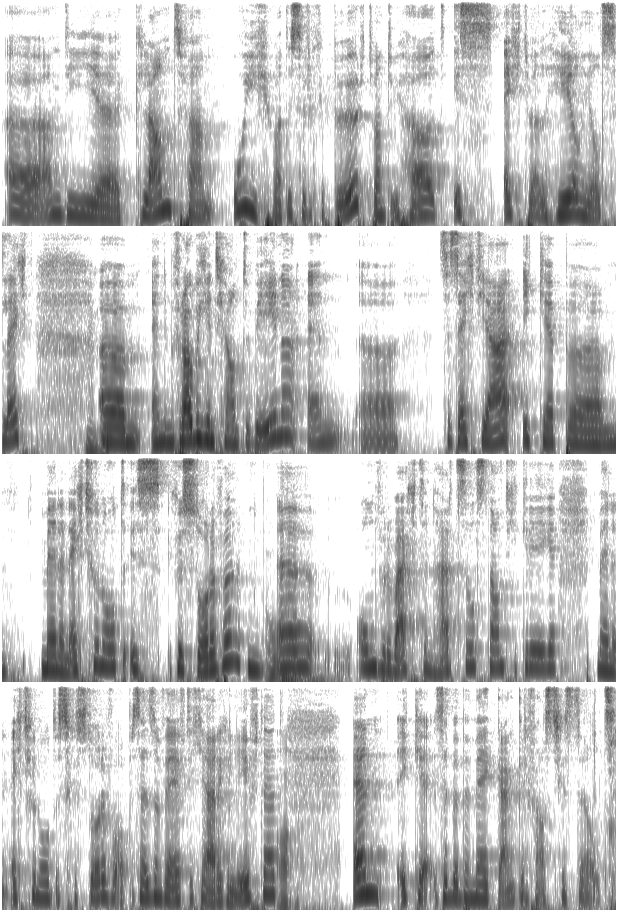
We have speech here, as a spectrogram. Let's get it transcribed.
aan die klant van, oei, wat is er gebeurd? Want uw huid is echt wel heel, heel slecht. Mhm. Ehm, en die mevrouw begint gaan te wenen en eh, ze zegt, ja, ik heb... ehm, mijn echtgenoot is gestorven, Oeh. eh, onverwacht een hartstilstand gekregen. Mijn echtgenoot is gestorven op 56-jarige leeftijd. Oh. En ik, ze hebben bij mij kanker vastgesteld.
